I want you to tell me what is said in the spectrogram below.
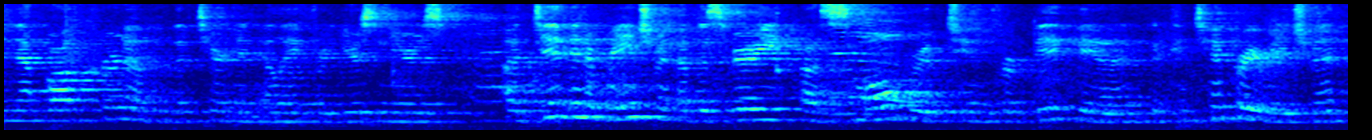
in that Bob Curnow, who lived here in LA for years and years, did an arrangement of this very uh, small group tune for big band, a contemporary arrangement,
